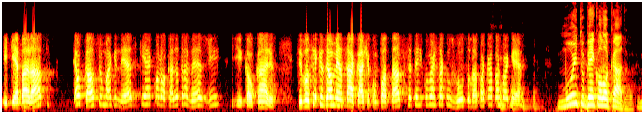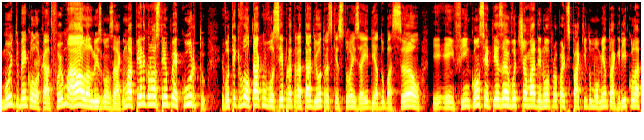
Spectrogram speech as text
e que é barato é o cálcio magnésio que é colocado através de, de calcário. Se você quiser aumentar a caixa com potássio, você tem de conversar com os russos lá para acabar com a guerra. Muito bem colocado, muito bem colocado. Foi uma aula, Luiz Gonzaga. Uma pena que o nosso tempo é curto. Eu vou ter que voltar com você para tratar de outras questões aí de adubação e, enfim. Com certeza eu vou te chamar de novo para participar aqui do Momento Agrícola.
